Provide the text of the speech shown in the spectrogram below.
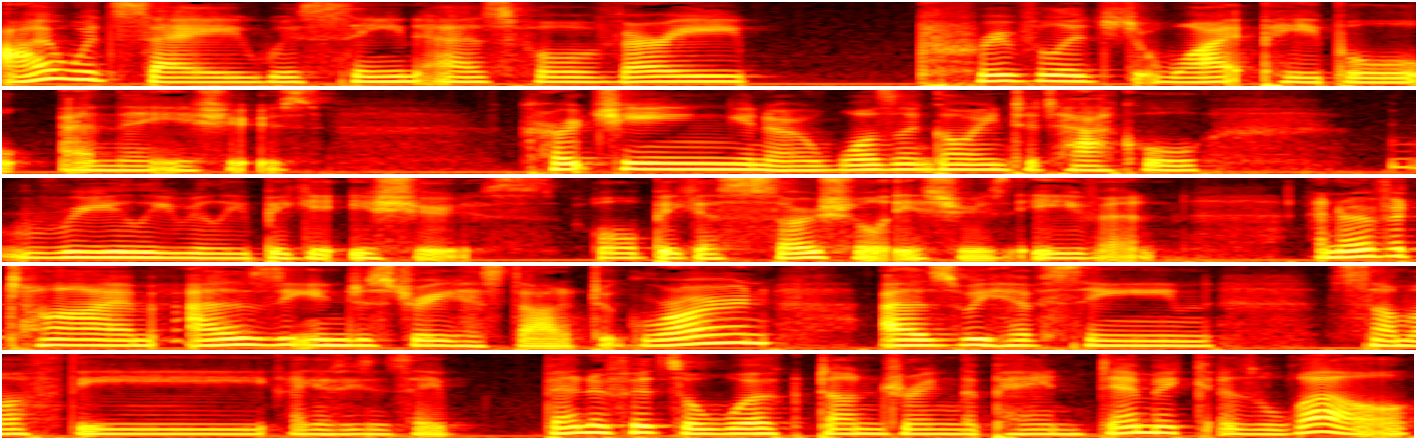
I would say, was seen as for very privileged white people and their issues. Coaching, you know, wasn't going to tackle really, really bigger issues or bigger social issues, even. And over time, as the industry has started to grow, as we have seen some of the, I guess you can say, benefits or work done during the pandemic as well,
